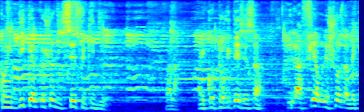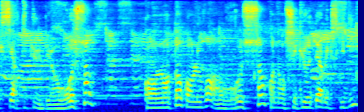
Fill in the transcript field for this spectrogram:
Quand il dit quelque chose, il sait ce qu'il dit. Voilà. Avec autorité, c'est ça. Il affirme les choses avec certitude et on ressent, quand on l'entend, quand on le voit, on ressent qu'on est en sécurité avec ce qu'il dit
